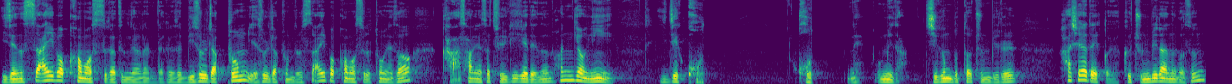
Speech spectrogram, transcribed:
이제는 cyber commerce가 등장합니다. 그래서 미술 작품, 예술 작품들 cyber commerce를 통해서 가상에서 즐기게 되는 환경이 이제 곧, 곧, 네, 옵니다. 지금부터 준비를 하셔야 될 거예요. 그 준비라는 것은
